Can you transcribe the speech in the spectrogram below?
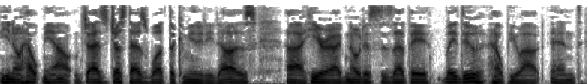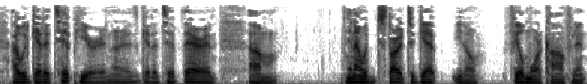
you know, help me out as just as what the community does uh, here. I've noticed is that they they do help you out, and I would get a tip here and I get a tip there, and um, and I would start to get you know feel more confident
